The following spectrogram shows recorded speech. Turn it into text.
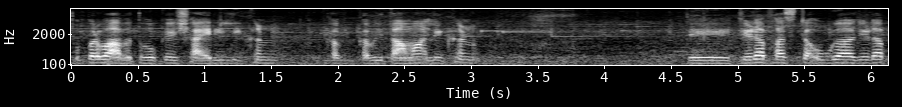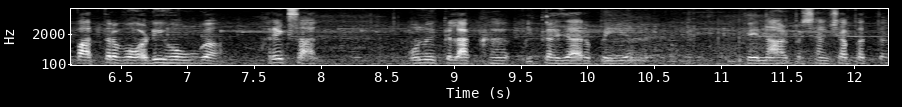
ਤੋਂ ਪ੍ਰਭਾਵਿਤ ਹੋ ਕੇ ਸ਼ਾਇਰੀ ਲਿਖਣ ਕ- ਕਵਿਤਾਵਾਂ ਲਿਖਣ। ਤੇ ਜਿਹੜਾ ਫਸਟ ਆਊਗਾ ਜਿਹੜਾ ਪਾਤਰ ਅਵਾਰਡ ਹੀ ਹੋਊਗਾ ਹਰ ਇੱਕ ਸਾਲ ਉਹਨੂੰ 1 ਲੱਖ 1000 ਰੁਪਈਆ ਤੇ ਨਾਲ ਪ੍ਰਸ਼ੰਸਾ ਪੱਤਰ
